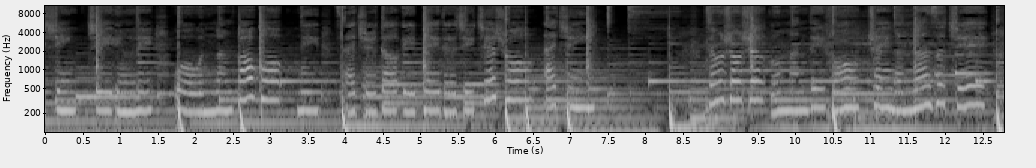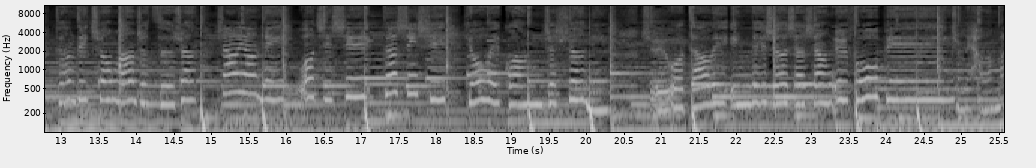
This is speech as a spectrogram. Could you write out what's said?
心吸引力，我温暖包裹你，才知道一杯的季节说爱情。等霜雪落满地，风吹暖暖四季，等地球忙着自转，照耀你，我栖息的星系有微光折射你，是我逃离引力，设下相遇伏笔。准备好了吗？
